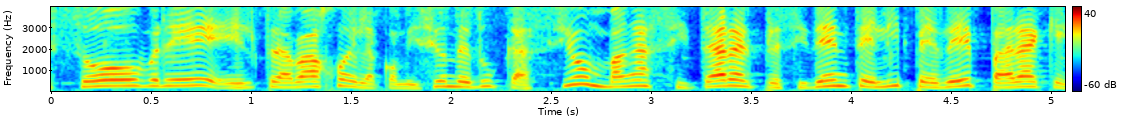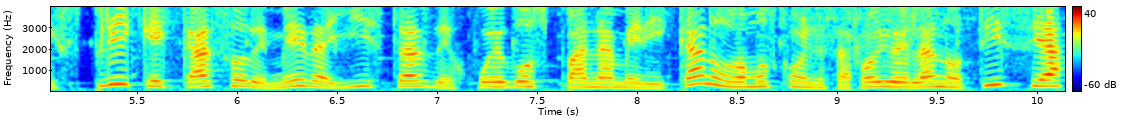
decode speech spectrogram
sobre el trabajo de la Comisión de Educación. Van a citar al presidente del IPD para que explique caso de medallistas de Juegos Panamericanos. Vamos con el desarrollo de la noticia.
